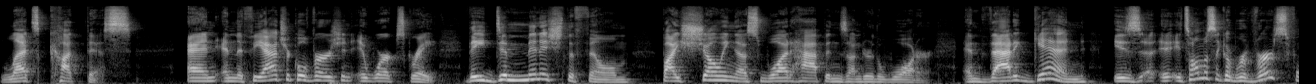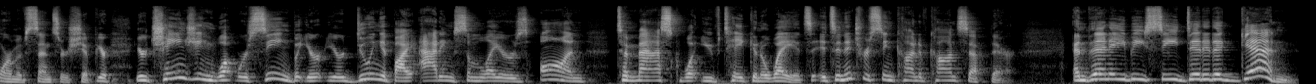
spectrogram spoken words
let's cut this. And in the theatrical version, it works great. They diminish the film by showing us what happens under the water. And that again is it's almost like a reverse form of censorship. You're you're changing what we're seeing, but you're you're doing it by adding some layers on to mask what you've taken away. It's it's an interesting kind of concept there. And then ABC did it again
